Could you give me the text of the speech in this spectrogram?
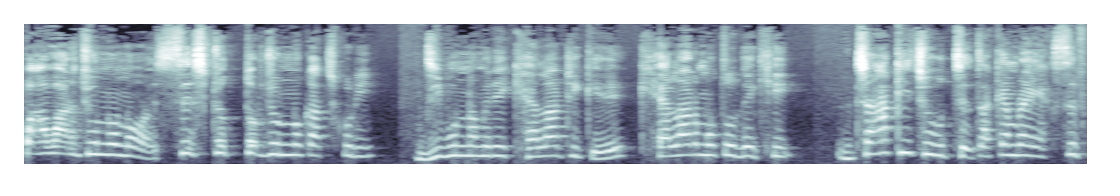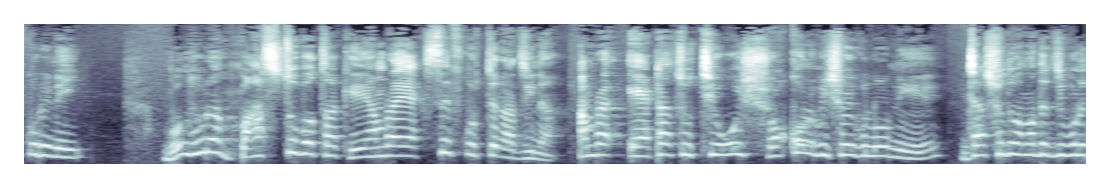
পাওয়ার জন্য নয়, শ্রেষ্ঠত্বর জন্য কাজ করি। জীবন নামের এই খেলাটিকে খেলার মতো দেখি। যা কিছু হচ্ছে, তাকে আমরা অ্যাকসেপ্ট করে নেই। বন্ধুরা, বাস্তবতাকে আমরা অ্যাকসেপ্ট করতে রাজি না। আমরা অ্যাটাচ হচ্ছি ওই সকল বিষয়গুলো নিয়ে যা শুধু আমাদের জীবনে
